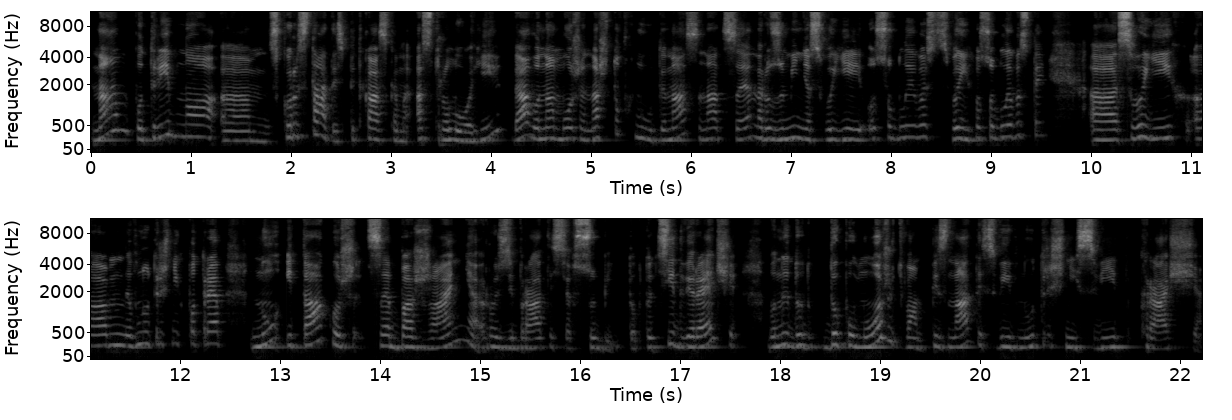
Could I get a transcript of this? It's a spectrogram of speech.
нам потрібно ем, скористатись підказками астрології. Да, Вона може наштовхнути нас на це, на розуміння своєї особливості, своїх особливостей, е, своїх ем, внутрішніх потреб. Ну і також це бажання розібратися в собі. Тобто ці дві речі вони допоможуть вам пізнати свій свій внутрішній світ краще.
